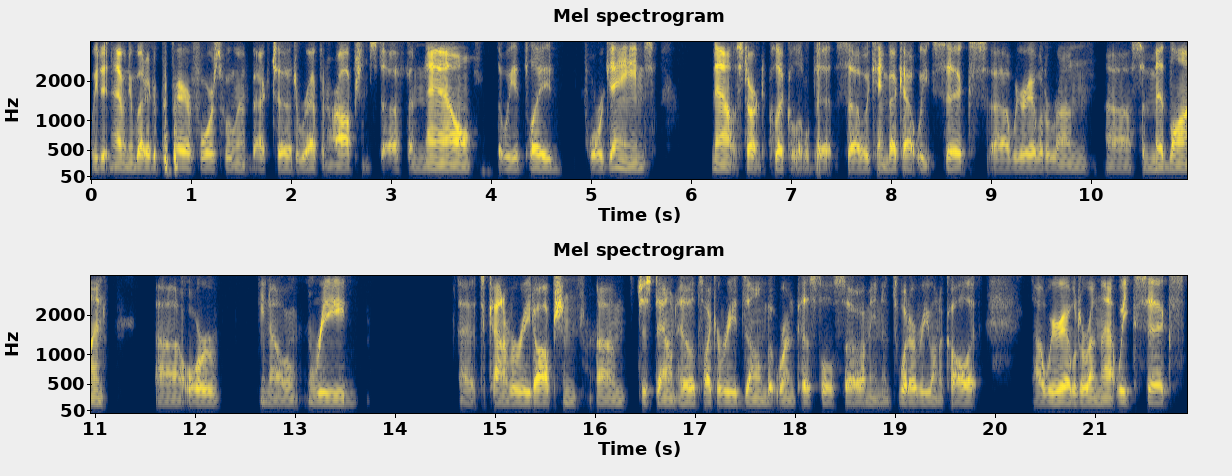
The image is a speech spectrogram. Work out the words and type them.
we didn't have anybody to prepare for us. We went back to, to repping our option stuff. And now that we had played four games, now it's starting to click a little bit. So we came back out week six. Uh, we were able to run uh, some midline uh, or, you know, read. Uh, it's kind of a read option, um, just downhill. It's like a read zone, but we're in pistol. So, I mean, it's whatever you want to call it. Uh, we were able to run that week six.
